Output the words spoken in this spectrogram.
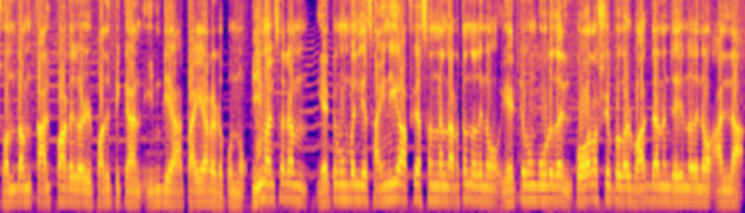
സ്വന്തം കാൽപ്പാടുകൾ പതിപ്പിക്കാൻ ഇന്ത്യ തയ്യാറെടുക്കുന്നു. ഈ മത്സരം ഏറ്റവും വലിയ സൈനിക അഭ്യാസങ്ങൾ നടത്തുന്നതിനോ ഏറ്റവും കൂടുതൽ സ്കോളർഷിപ്പുകൾ വാഗ്ദാനം ചെയ്യുന്നതിനോ അല്ല.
